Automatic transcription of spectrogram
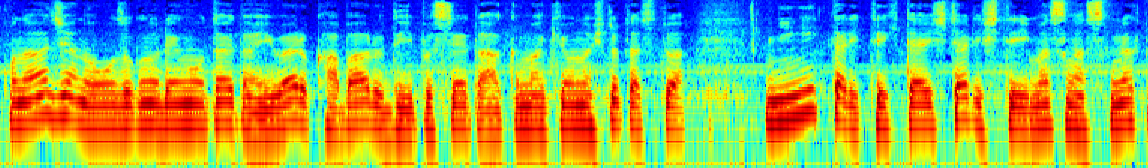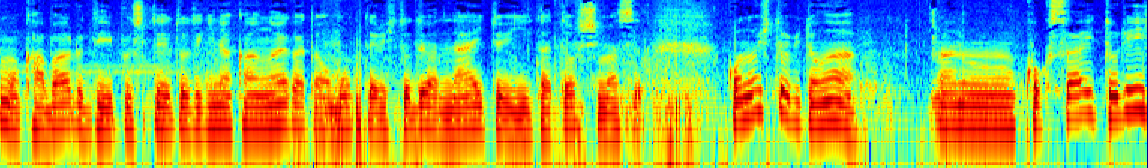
このアジアの王族の連合体というのは、いわゆるカバール、ディープステート、悪魔教の人たちとは握ったり敵対したりしていますが、少なくともカバール、ディープステート的な考え方を持っている人ではないという言い方をします。この人々があの国際取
